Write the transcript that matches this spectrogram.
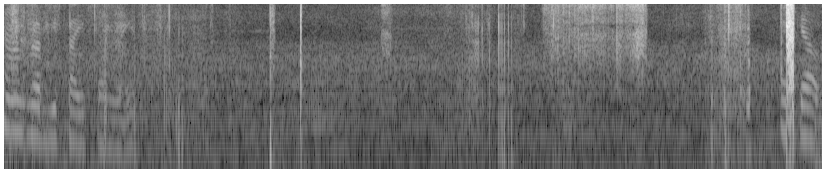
You can't rub your face on it. Where you going?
